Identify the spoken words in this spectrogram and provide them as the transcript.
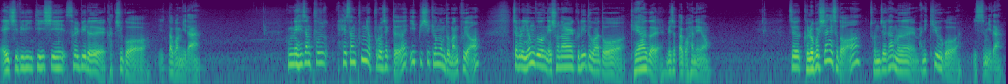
HVDC 설비를 갖추고 있다고 합니다. 국내 해상, 푸, 해상 풍력 프로젝트 EPC 경험도 많고요. 자 그리고 영국 내셔널 그리드와도 계약을 맺었다고 하네요. 즉 글로벌 시장에서도 존재감을 많이 키우고 있습니다.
